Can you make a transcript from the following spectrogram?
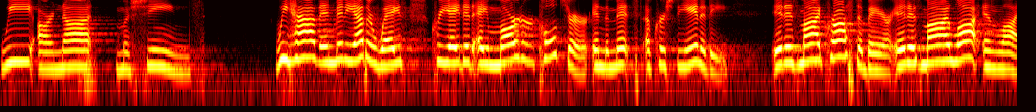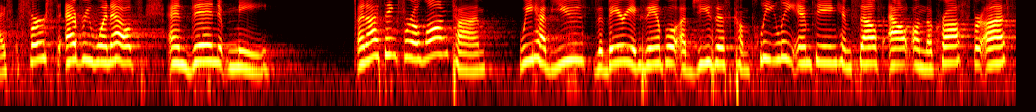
We are not machines. We have, in many other ways, created a martyr culture in the midst of Christianity. It is my cross to bear. It is my lot in life. First, everyone else, and then me. And I think for a long time, we have used the very example of Jesus completely emptying himself out on the cross for us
